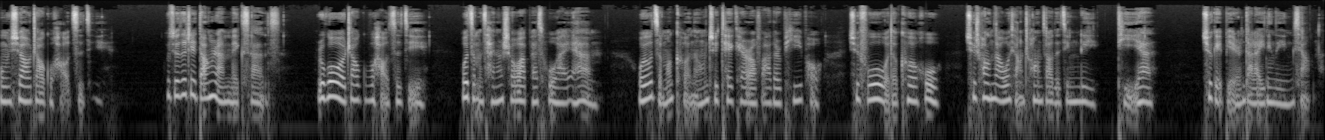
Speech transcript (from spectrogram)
我们需要照顾好自己。我觉得这当然 make sense。如果我照顾不好自己，我怎么才能 show up as who I am？我又怎么可能去 take care of other people，去服务我的客户，去创造我想创造的经历体验，去给别人带来一定的影响呢？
